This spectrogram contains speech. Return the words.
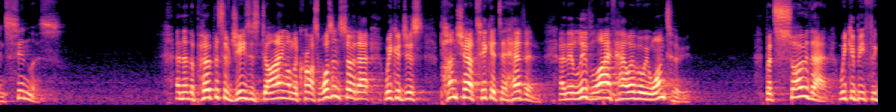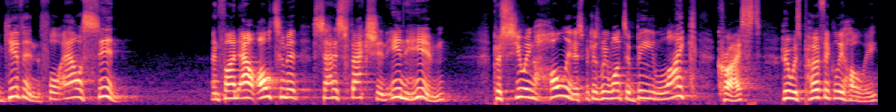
and sinless and that the purpose of Jesus dying on the cross wasn't so that we could just punch our ticket to heaven and then live life however we want to, but so that we could be forgiven for our sin and find our ultimate satisfaction in Him, pursuing holiness because we want to be like Christ, who was perfectly holy.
